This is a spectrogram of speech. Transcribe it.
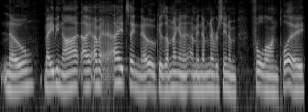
No, maybe not. I I, mean, I hate to say no because I'm not gonna. I mean, I've never seen him full on play.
